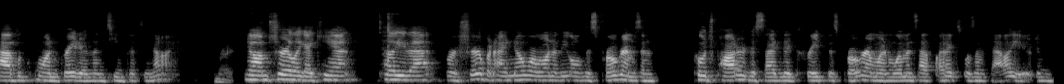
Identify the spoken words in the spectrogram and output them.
have one greater than Team 59. Right. Now I'm sure like I can't tell you that for sure, but I know we're one of the oldest programs. And Coach Potter decided to create this program when women's athletics wasn't valued, and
